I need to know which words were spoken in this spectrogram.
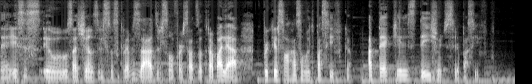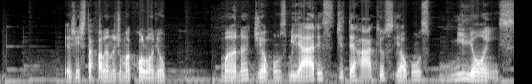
Né? Esses, os atianos eles são escravizados, eles são forçados a trabalhar, porque eles são uma raça muito pacífica, até que eles deixam de ser pacíficos. E a gente está falando de uma colônia humana de alguns milhares de terráqueos e alguns milhões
